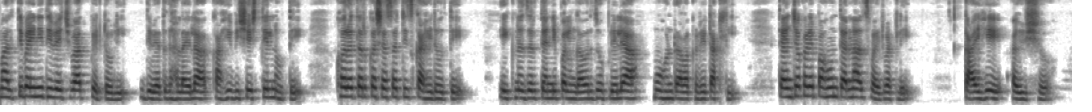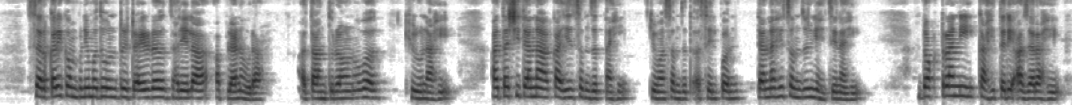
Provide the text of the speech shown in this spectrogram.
मालतीबाईंनी दिव्याची वात पेटवली. दिव्यात घालायला काही विशेष तेल नव्हते. खरं तर कशासाठीच काही नव्हते. एक नजर त्यांनी पलंगावर झोपलेल्या मोहनरावाकडे टाकली. त्यांच्याकडे पाहून त्यांनाच वाईट वाटले. काय हे आयुष्य? सरकारी कंपनीमधून रिटायर्ड झालेला आपला नवरा. आता अंतुरावर खिळून आहे. आताशी त्यांना काही समजत नाही किंवा समजत असेल पण त्यांना हे समजून घ्यायचे नाही. डॉक्टरांनी काहीतरी आजार आहे.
